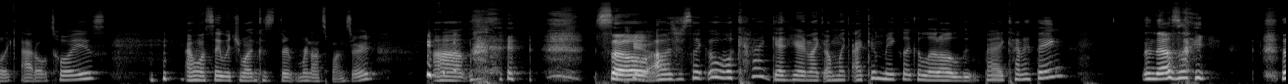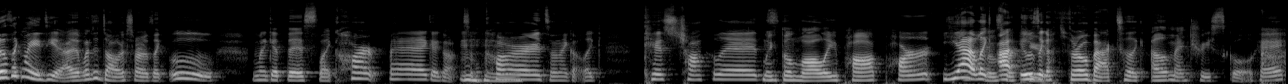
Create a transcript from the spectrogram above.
like adult toys. I won't say which one because we're not sponsored. Um, so Cute. I was just like, oh, what can I get here? And like, I'm like, I can make like a little loot bag kind of thing. And that was like, that was like my idea. I went to dollar store. I was like, ooh, I'm gonna get this like heart bag. I got some Mhm. cards and I got like kiss chocolates. Like the lollipop heart. yeah, like I, it was like a throwback to like elementary school. Okay. yes.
